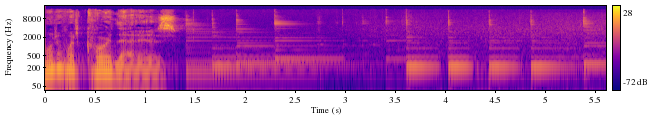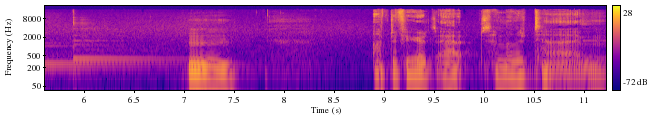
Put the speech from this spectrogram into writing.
I wonder what chord that is. Hmm. I'll have to figure it out some other time.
